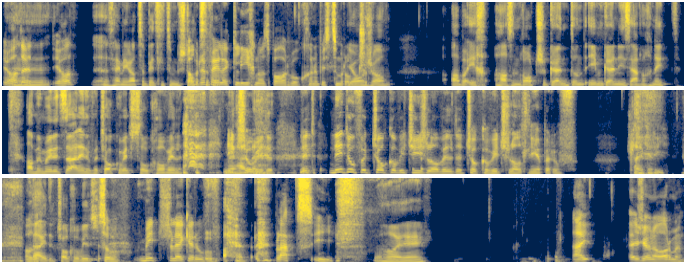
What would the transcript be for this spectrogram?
Ja, Äh, der, ja, Das haben wir gerade so ein bisschen zum aber Stotzen da fehlen gleich noch ein paar Wochen bis zum Ja, Roger. schon. Aber ich habe es dem Roger gönnt und ihm gönne ich es einfach nicht. Aber wir müssen jetzt auch nicht auf den Djokovic zurückkommen, weil. Nicht schon wieder. Nicht, nicht auf den Djokovic einschlagen, weil der Djokovic schlägt lieber auf Schlägerei. Oder Nein, der Djokovic. so Mitschläger auf Platz ein. Oh je. Nein, er ist ja ein Armer.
